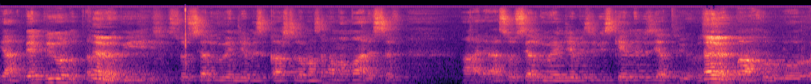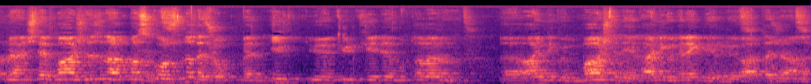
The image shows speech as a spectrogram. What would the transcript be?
Yani bekliyorduk tabii Evet. bir sosyal güvencemizi karşılamasını ama maalesef hala sosyal güvencemizi biz kendimiz yatırıyoruz. Evet. Bağ kurulu olarak. Yani işte maaşınızın artması konusunda da çok ben ilk e, Türkiye'de muhtarların e, aylık maaş da değil aylık ödenek veriliyor artacağını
